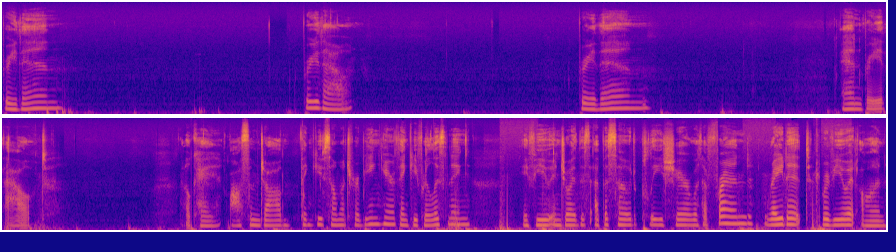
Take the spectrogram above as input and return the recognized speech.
Breathe in. Breathe out. Breathe in. And breathe out. Okay, awesome job. Thank you so much for being here. Thank you for listening. If you enjoyed this episode, please share with a friend, rate it, review it on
